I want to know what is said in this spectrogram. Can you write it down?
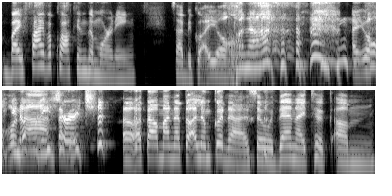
by five o'clock in the morning. Sabi ko, ayoko na. ayoko na. Enough research. Oo, tama na to. Alam ko na. So then I took um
